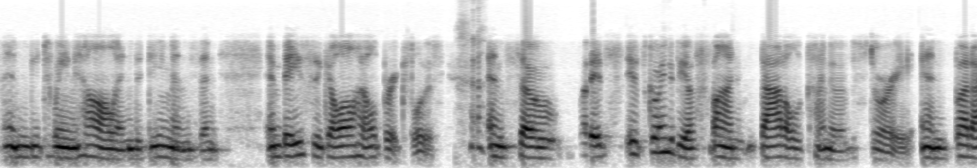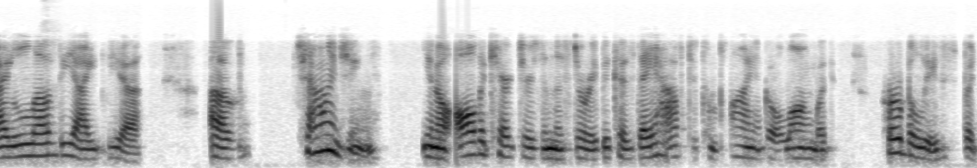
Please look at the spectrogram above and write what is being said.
and between hell and the demons and and basically all hell breaks loose. and so, but it's it's going to be a fun battle kind of story. And but I love the idea of challenging, you know, all the characters in the story because they have to comply and go along with her beliefs, but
